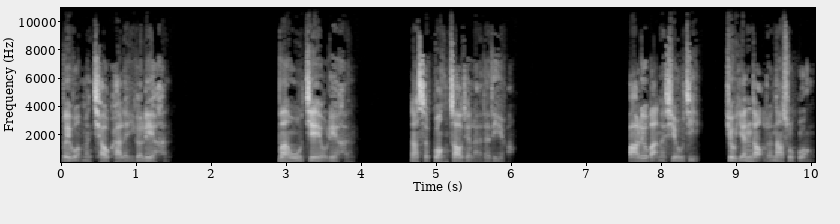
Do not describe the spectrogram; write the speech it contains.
为我们敲开了一个裂痕。万物皆有裂痕，那是光照进来的地方。八六版的《西游记》就引导着那束光，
